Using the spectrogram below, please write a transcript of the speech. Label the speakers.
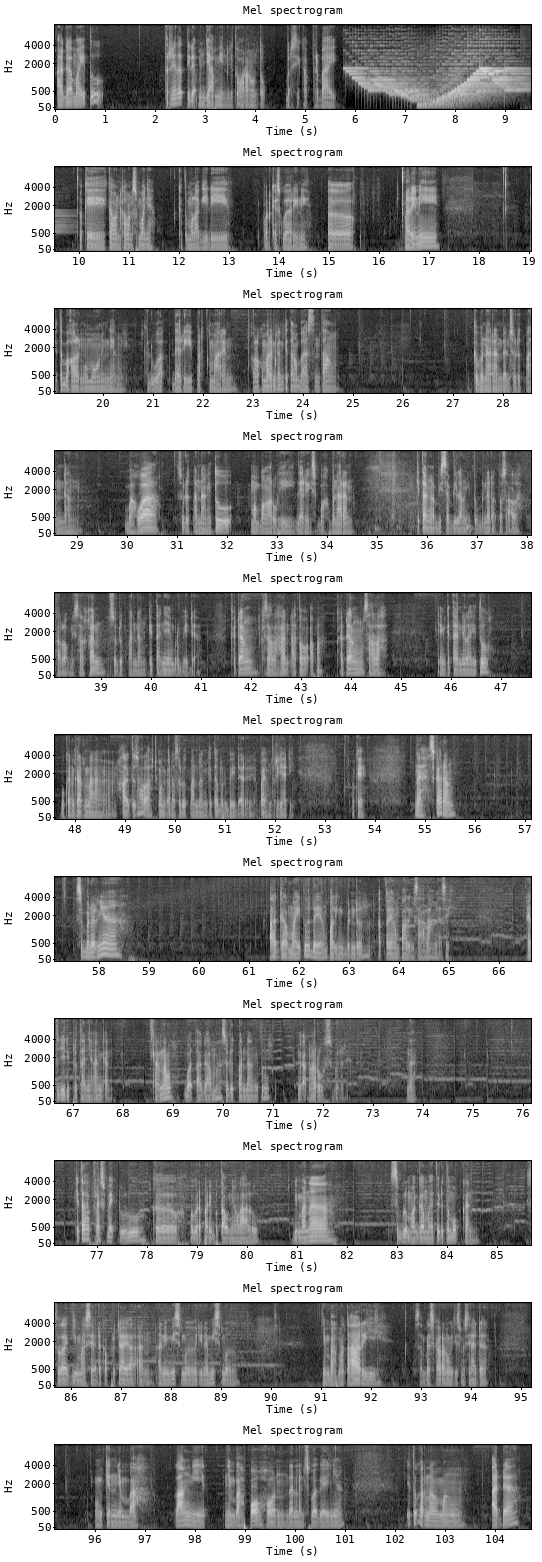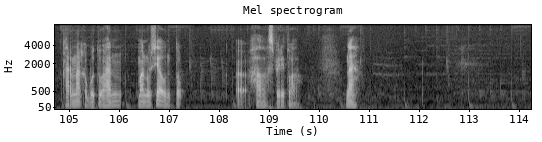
Speaker 1: agama itu ternyata tidak menjamin gitu orang untuk bersikap terbaik. Oke, kawan-kawan semuanya, ketemu lagi di podcast gue hari ini. Uh, hari ini kita bakalan ngomongin yang kedua dari part kemarin. Kalau kemarin kan kita ngebahas tentang kebenaran dan sudut pandang, bahwa sudut pandang itu mempengaruhi dari sebuah kebenaran. Kita nggak bisa bilang itu benar atau salah kalau misalkan sudut pandang kitanya yang berbeda. Kadang kesalahan atau apa? Kadang salah yang kita nilai itu bukan karena hal itu salah cuman karena sudut pandang kita berbeda dari apa yang terjadi. Oke. Nah sekarang sebenarnya agama itu ada yang paling bener atau yang paling salah nggak sih? Nah itu jadi pertanyaan kan. Karena buat agama sudut pandang itu nggak ngaruh sebenarnya. Nah kita flashback dulu ke beberapa ribu tahun yang lalu di mana sebelum agama itu ditemukan selagi masih ada kepercayaan animisme dinamisme nyembah matahari sampai sekarang which masih ada mungkin nyembah langit nyembah pohon dan lain sebagainya itu karena memang ada karena kebutuhan manusia untuk uh, hal spiritual. Nah,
